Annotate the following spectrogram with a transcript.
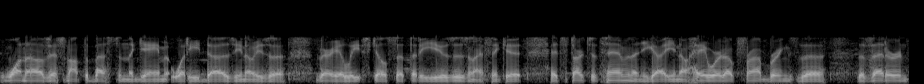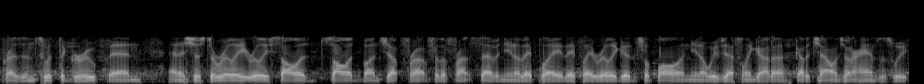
one of, if not the best in the game at what he does. You know, he's a very elite skill set that he uses, and I think it it starts with him. And then you got you know Heyward up front brings the the veteran presence with the group, and and it's just a really really solid solid bunch up front for the front seven. You know, they play they play really good football, and you know we've definitely got a got a challenge on our hands this week.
